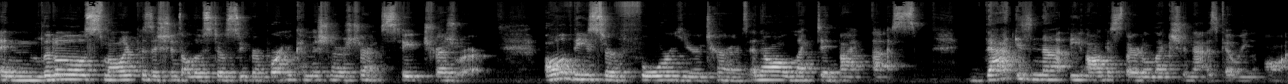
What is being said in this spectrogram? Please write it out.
And little smaller positions, although still super important, commissioner of insurance, state treasurer. All of these serve four year terms and they're all elected by us. That is not the August 3rd election that is going on.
